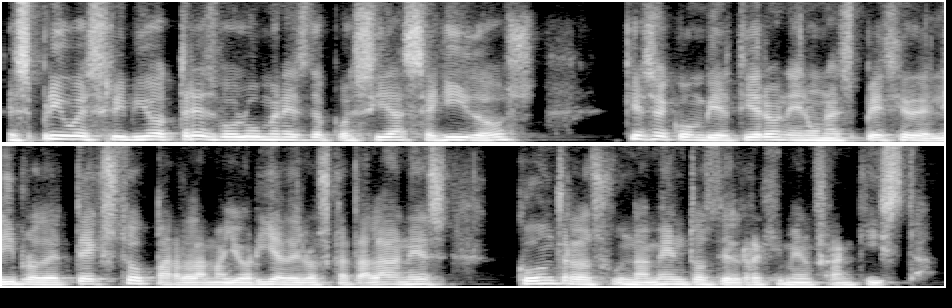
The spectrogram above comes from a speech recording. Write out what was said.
Espriu escribió tres volúmenes de poesía seguidos que se convirtieron en una especie de libro de texto para la mayoría de los catalanes contra los fundamentos del régimen franquista.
